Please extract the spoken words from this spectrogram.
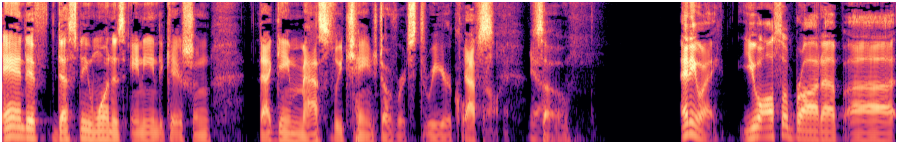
And if Destiny One is any indication, that game massively changed over its three year course. Definitely. So Anyway, you also brought up uh,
